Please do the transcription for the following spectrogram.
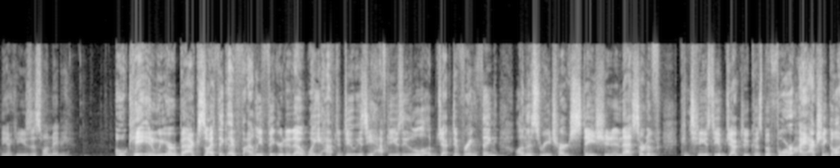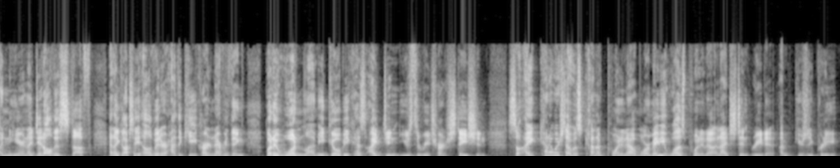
Think I can use this one maybe? Okay, and we are back. So I think I finally figured it out. What you have to do is you have to use the little objective ring thing on this recharge station, and that sort of continues the objective, because before I actually got in here and I did all this stuff, and I got to the elevator, had the key card and everything, but it wouldn't let me go because I didn't use the recharge station. So I kind of wish that was kind of pointed out more. Maybe it was pointed out, and I just didn't read it. I'm usually pretty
